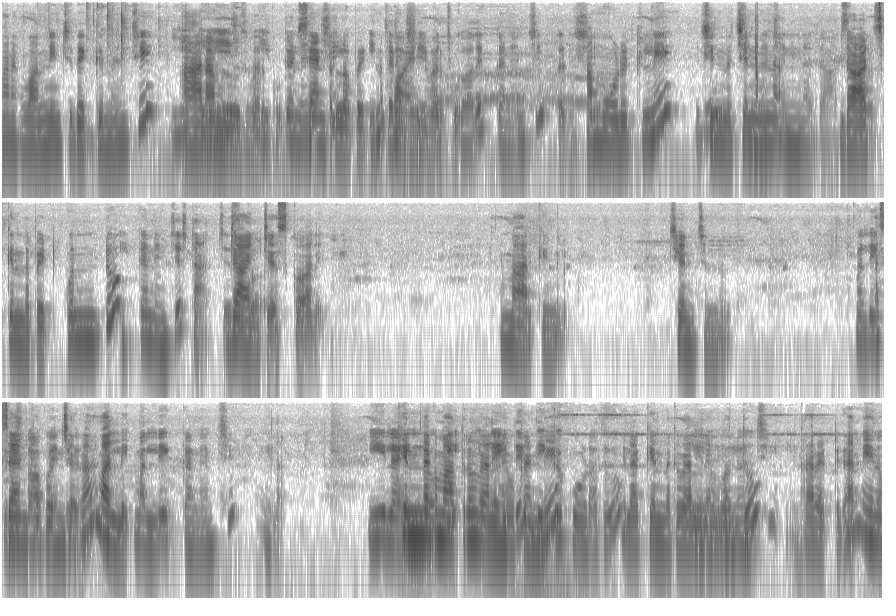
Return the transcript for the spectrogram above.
మనకు వన్ ఇంచ్ దగ్గర నుంచి ఆరాం లూజ్ వరకు సెంటర్లో పెట్టిన పాయింట్ వరకు. ఇక్కడ నుంచి ఆ మూడిట్ని చిన్న చిన్న చిన్న డాట్ డాట్స్ కింద పెట్టుకుంటూ ఇక్కడ నుంచే స్టార్ట్ జాయిన్ చేసుకోవాలి. ఈ మార్కింగ్లు చిన్న చిన్నవి. మళ్ళీ సెంటర్కి వచ్చాక మళ్ళీ. మళ్ళీ ఇక్కడ నుంచి ఇలా. ఈ కిందకి మాత్రం వెళ్ళనివ్వకండి. ఇలా కిందకి వెళ్ళనివ్వద్దు. కరెక్ట్గా నేను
